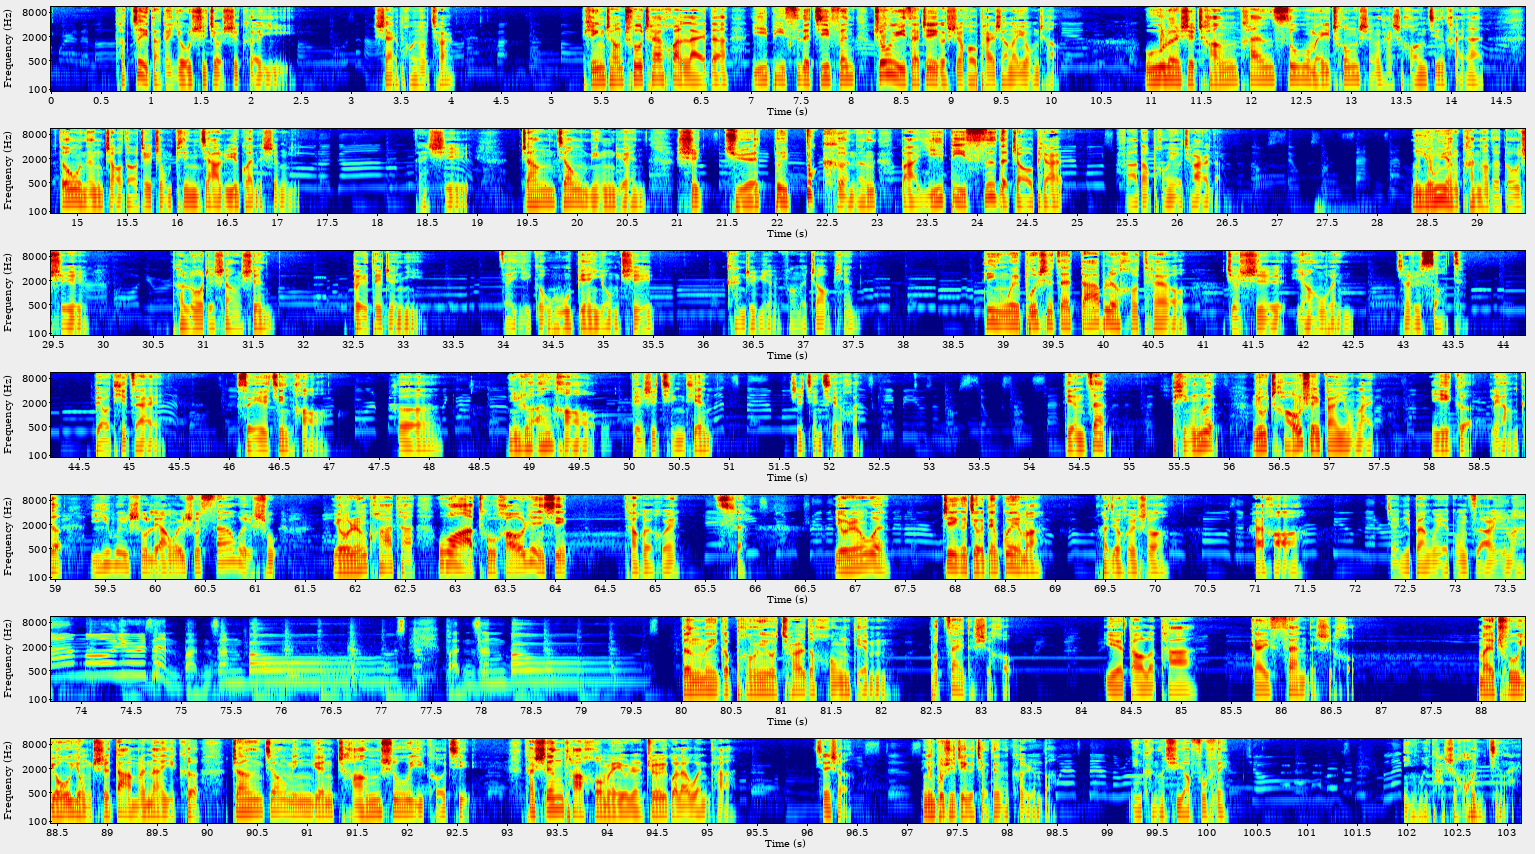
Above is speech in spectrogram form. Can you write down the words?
它最大的优势就是可以晒朋友圈。平常出差换来的一币斯的积分，终于在这个时候派上了用场。无论是长滩、苏梅、冲绳，还是黄金海岸，都能找到这种平价旅馆的身影。但是，张江名媛是绝对不可能把一碧斯的照片发到朋友圈的。你永远看到的都是他裸着上身，背对着你，在一个无边泳池，看着远方的照片。定位不是在 W Hotel，就是洋文加 Resort，标题在“岁月静好”和。你若安好，便是晴天。之间切换，点赞、评论如潮水般涌来，一个、两个、一位数、两位数、三位数。有人夸他哇，土豪任性，他会回切。有人问这个酒店贵吗？他就会说还好，就你半个月工资而已嘛。等那个朋友圈的红点不在的时候，也到了他该散的时候。迈出游泳池大门那一刻，张江明媛长舒一口气，他生怕后面有人追过来问他：“先生，您不是这个酒店的客人吧？您可能需要付费，因为他是混进来的。”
